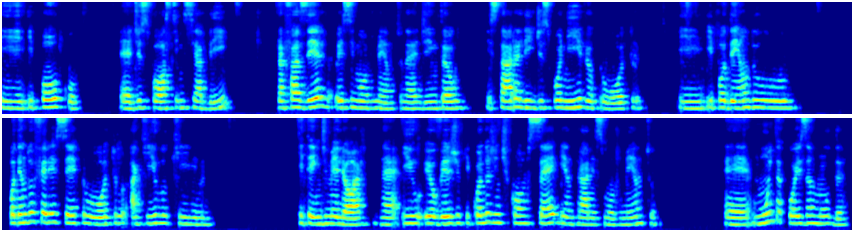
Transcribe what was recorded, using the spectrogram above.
e, e pouco é, disposta em se abrir para fazer esse movimento, né? De então estar ali disponível para o outro e, e podendo podendo oferecer para o outro aquilo que que tem de melhor, né? E eu, eu vejo que quando a gente consegue entrar nesse movimento, é, muita coisa muda,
